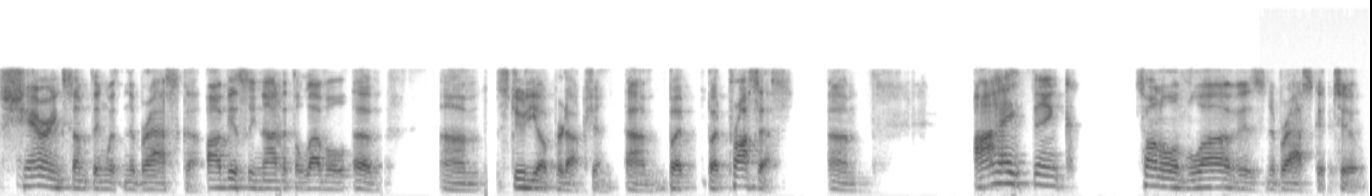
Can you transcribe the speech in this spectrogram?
sharing something with Nebraska. Obviously, not at the level of um, studio production, um, but but process. Um, I think Tunnel of Love is Nebraska too.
